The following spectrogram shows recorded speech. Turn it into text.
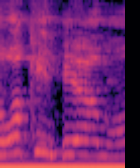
Is here.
